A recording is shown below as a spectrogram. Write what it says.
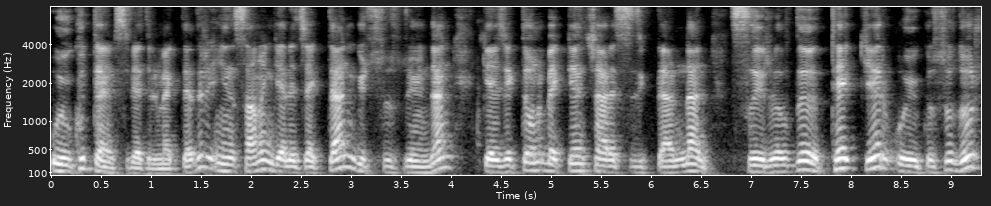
uyku temsil edilmektedir. İnsanın gelecekten, güçsüzlüğünden, gelecekte onu bekleyen çaresizliklerinden sıyrıldığı tek yer uykusudur.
